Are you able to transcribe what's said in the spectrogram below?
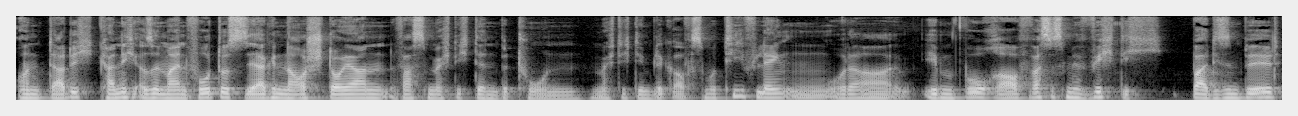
Und dadurch kann ich also in meinen Fotos sehr genau steuern, was möchte ich denn betonen? Möchte ich den Blick aufs Motiv lenken oder eben worauf? Was ist mir wichtig bei diesem Bild?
